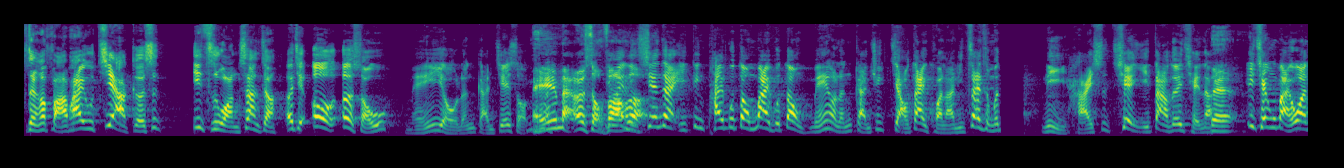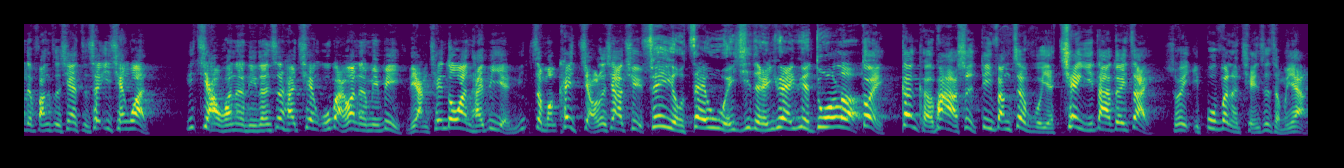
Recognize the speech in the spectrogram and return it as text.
整个法拍屋价格是。一直往上涨，而且二二手屋没有人敢接手，没人买二手房了。你现在一定拍不动、卖不动，没有人敢去缴贷款了。你再怎么，你还是欠一大堆钱呢。对，一千五百万的房子现在只剩一千万，你缴完了，你人生还欠五百万人民币，两千多万台币耶，你怎么可以缴得下去？所以有债务危机的人越来越多了。对，更可怕的是地方政府也欠一大堆债，所以一部分的钱是怎么样？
